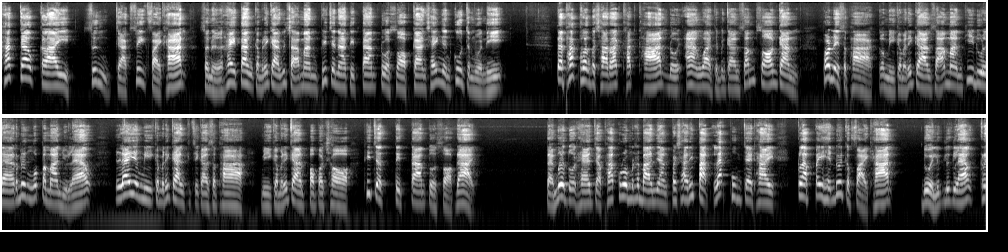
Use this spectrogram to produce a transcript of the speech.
พักก้าวไกล ซึ่งจากซีกฝ่ายค้านเสนอให้ตั้งกรรมธิการวิสามันพิจารณาติดตามตรวจสอบการใช้เงินกู้จำนวนนี้ แต่พักพลังประชารัฐคัดค้านโดยอ้างว่าจะเป็นการซ้ำซ้อนกัน เพราะในสภาก็มีกรรมธิการสามัญที่ดูแลเรื่องงบประมาณอยู่แล้ว และยังมีกรรมธิการกิจการสภา มีกรรมธิการปปช ที่จะติดตามตรวจสอบได้ แต่เมื่อตัวแทนจากพรรคร่วมรัฐบาลอย่างประชาธิปัตย์และภูมิใจไทยกลับไปเห็นด้วยกับฝ่ายค้านด้วยลึกๆแล้วเกร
